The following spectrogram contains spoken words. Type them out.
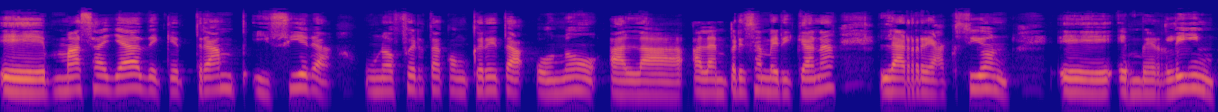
eh, más allá de que Trump hiciera una oferta concreta o no a la, a la empresa americana, la reacción eh, en Berlín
